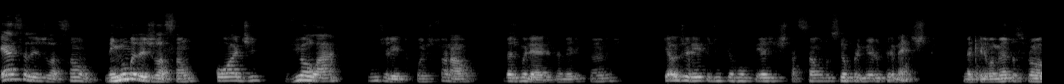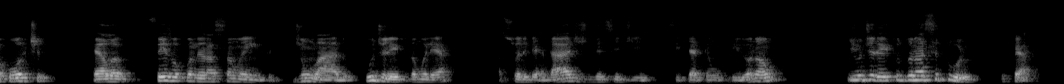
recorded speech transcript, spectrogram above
essa legislação, nenhuma legislação pode violar um direito constitucional das mulheres americanas, que é o direito de interromper a gestação no seu primeiro trimestre. Naquele momento, a Suprema Corte ela fez uma ponderação entre, de um lado, o direito da mulher, a sua liberdade de decidir se quer ter um filho ou não, e o direito do nascituro, do feto.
